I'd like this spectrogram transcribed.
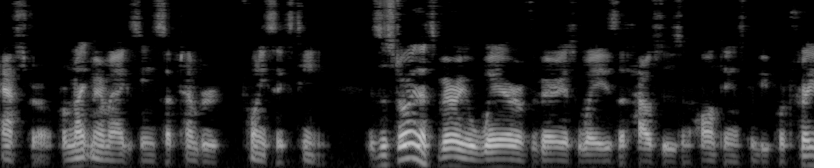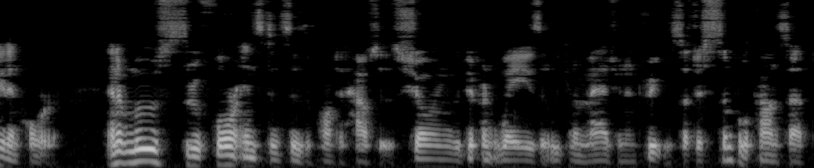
Castro from Nightmare Magazine, September 2016. It's a story that's very aware of the various ways that houses and hauntings can be portrayed in horror, and it moves through four instances of haunted houses, showing the different ways that we can imagine and treat such a simple concept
